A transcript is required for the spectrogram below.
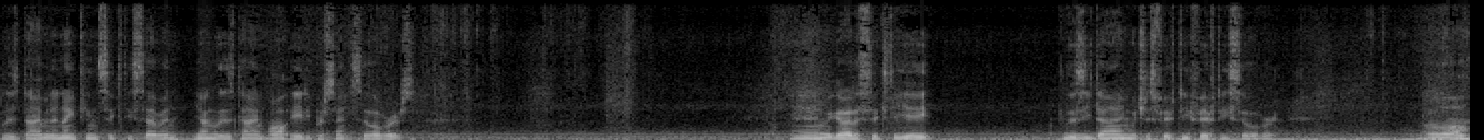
Liz Dime, and a 1967 Young Liz Dime, all 80% silvers. And we got a 68 Lizzie Dime, which is 50-50 silver. All in all,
